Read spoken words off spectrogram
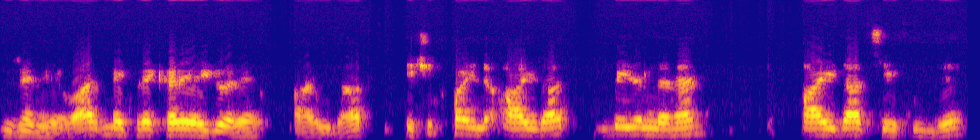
düzeneği var. Metrekareye göre aidat. Eşit paylı aidat belirlenen aidat şeklinde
